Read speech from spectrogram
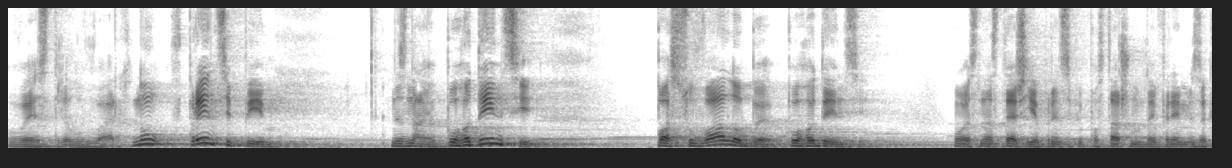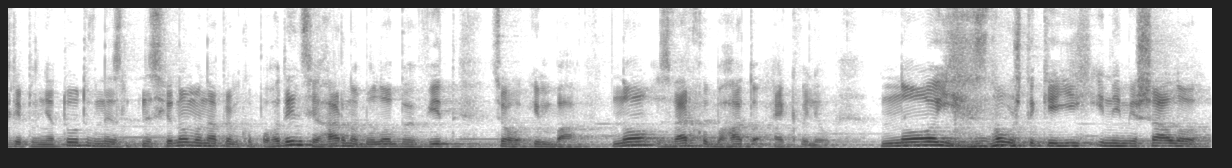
вистріл вверх. Ну, в принципі, не знаю, по годинці пасувало би по годинці. Ось у нас теж є, в принципі, по старшому таймфреймі закріплення тут, в несхідному напрямку по годинці гарно було би від цього імба. Но зверху багато еквілів. Ну і знову ж таки їх і не мішало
